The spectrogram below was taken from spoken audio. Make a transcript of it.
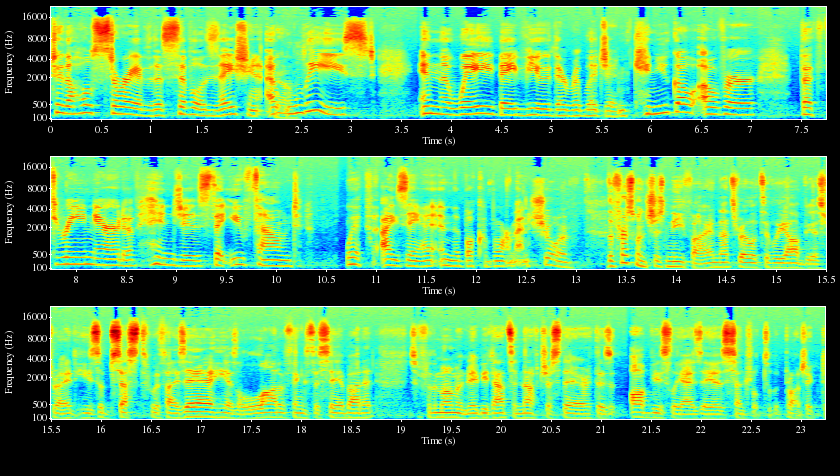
to the whole story of the civilization, at Yeah. least in the way they view their religion. Can you go over the three narrative hinges that you found with Isaiah in the Book of Mormon? Sure. The first one's just Nephi, and that's relatively obvious, right? He's obsessed with Isaiah. He has a lot of things to say about it. So for the moment, maybe that's enough just there. There's obviously Isaiah is central to the project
